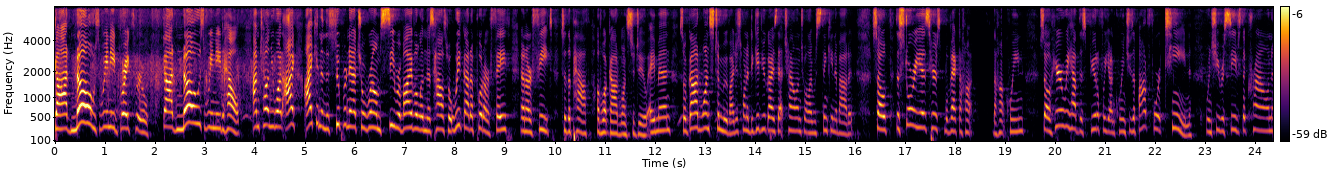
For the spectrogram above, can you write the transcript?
God knows we need breakthrough. God knows we need help. I'm telling you what, I, I can in the supernatural realm see revival in this house, but we've got to put our faith and our feet to the path of what God wants to do. Amen? So God wants to move. I just wanted to give you guys that challenge while I was thinking about it. So the story is here's, well, back to Hunt, the Hunt Queen. So here we have this beautiful young queen. She's about 14 when she receives the crown.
